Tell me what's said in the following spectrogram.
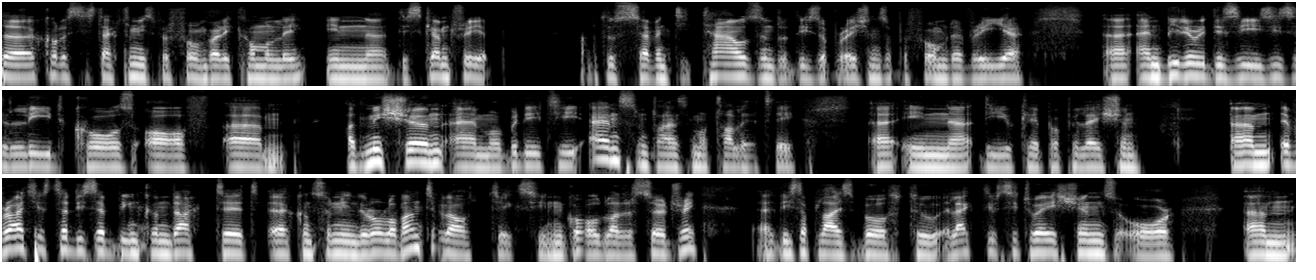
uh, cholecystectomy is performed very commonly in uh, this country. Up to 70,000 of these operations are performed every year. Uh, and biliary disease is a lead cause of um, admission and morbidity and sometimes mortality uh, in uh, the UK population. Um, a variety of studies have been conducted uh, concerning the role of antibiotics in gallbladder surgery. Uh, this applies both to elective situations or um,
